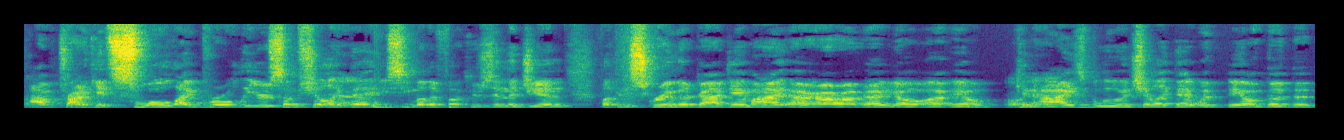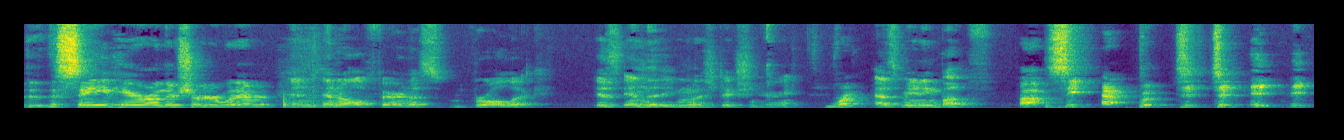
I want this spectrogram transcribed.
I'm trying to get swole like Broly or some shit like that. You see motherfuckers in the gym fucking scream their goddamn eye, uh, uh, uh, you know, uh, you know, Oh, can yeah. eyes blue and shit like that with you know the the the, the Saiyan hair on their shirt or whatever. And in all fairness, Brolic is in the English dictionary Right. as meaning buff. Ah, see, ah, but- t- t- it- it-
